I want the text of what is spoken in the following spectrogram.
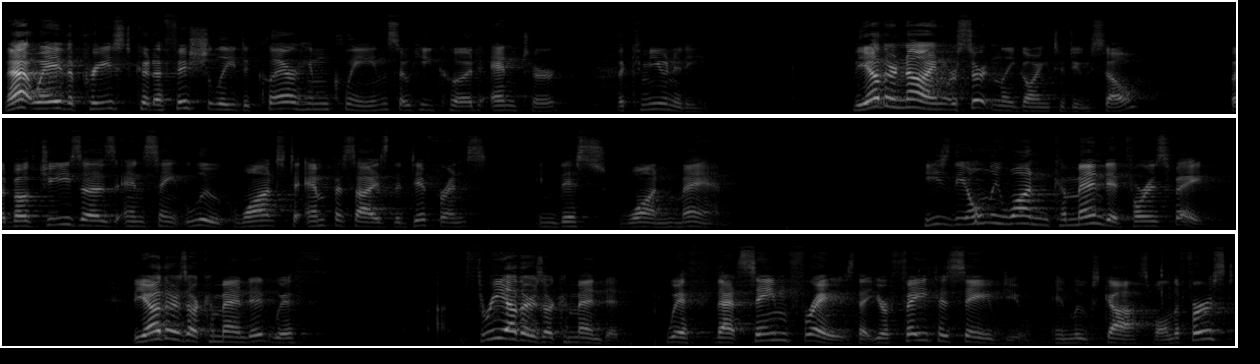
That way, the priest could officially declare him clean so he could enter the community. The other nine were certainly going to do so, but both Jesus and St. Luke want to emphasize the difference in this one man. He's the only one commended for his faith. The others are commended with Three others are commended with that same phrase that your faith has saved you in Luke's gospel. And the first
